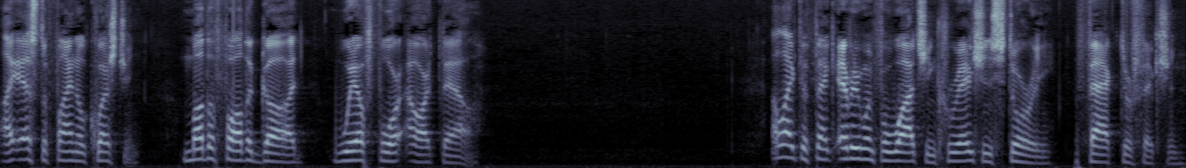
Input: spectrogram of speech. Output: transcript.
I ask the final question Mother, Father, God, wherefore art thou? I'd like to thank everyone for watching Creation Story, Fact or Fiction.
